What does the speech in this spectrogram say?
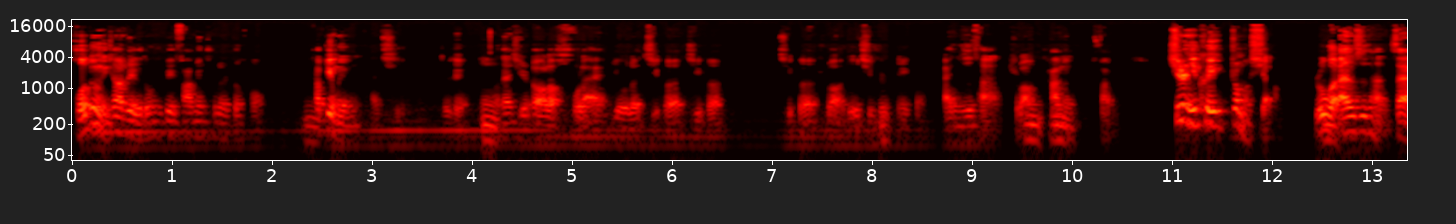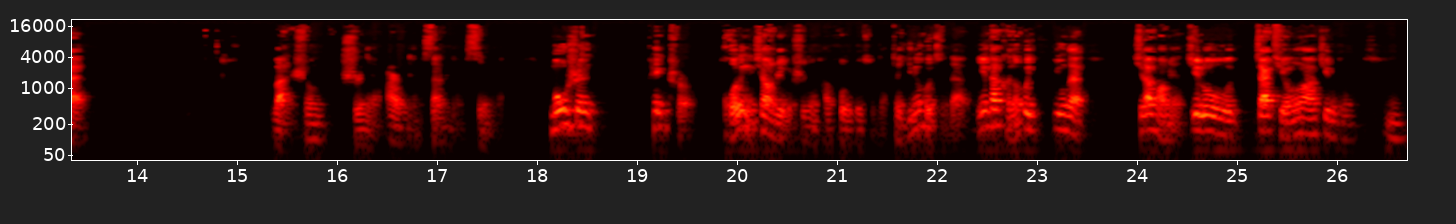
活动影像这个东西被发明出来之后，它并没有蒙太奇，对不对？嗯蒙太奇到了后来有了几个几个几个是吧？尤其是那个爱因斯坦是吧嗯？他们发明。其实你可以这么想，如果爱因斯坦在晚生十年、二十年、三十年、四十年，motion picture 活动影像这个事情还会不会存在？它一定会存在的，因为它可能会用在其他方面，记录家庭啊，记录什么，嗯，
